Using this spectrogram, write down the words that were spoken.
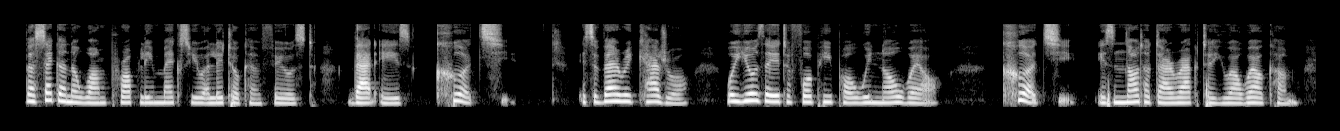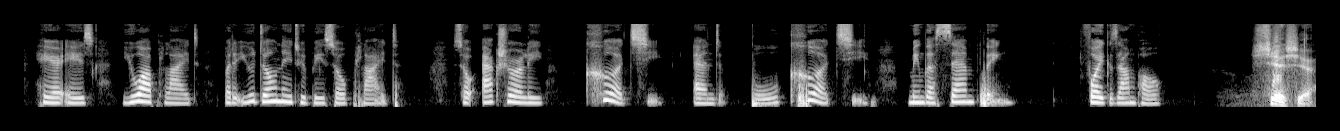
The second one probably makes you a little confused. That is 客气. It's very casual. We use it for people we know well. 客气 is not a direct you are welcome. Here is you are polite, but you don't need to be so polite. So actually, 客气 and 不客气 mean the same thing. For example, 谢谢。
